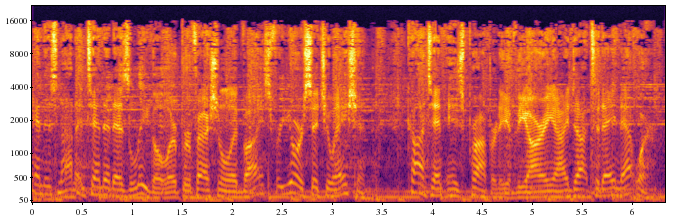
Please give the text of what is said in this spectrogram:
and is not intended as legal or professional advice for your situation. Content is property of the REI.today network.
